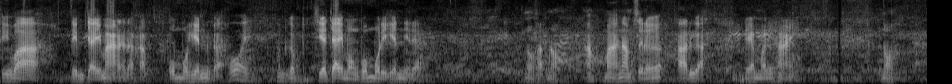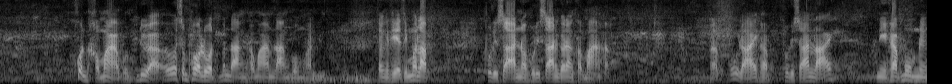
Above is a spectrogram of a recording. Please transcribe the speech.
ถือว่าเต็มใจมากเลยนะครับ ผมบ่เห็นก็โอ้ยมันก็เสียใจมองผมบ่ได้เห็นนี่แหละเนาะครับเนาะเอามานำเสนอพาเรือแหลมมานี่หายเนาะคนเขามาพุ่นเรือเออสมพ่อรถมันดังเขามาน้ำหลังผมหันตั้งแต่เทียสิมารับ ผู้โดยสารเนาะผู้โดยสารก็นั่งข้ามาครับ ครับโอ้ยหลายครับ ผู้โดยสารหลาย นี่ครับ มุมหนึ่ง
